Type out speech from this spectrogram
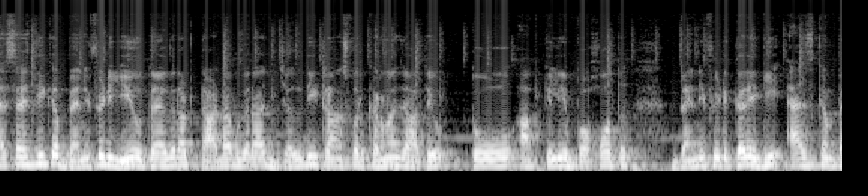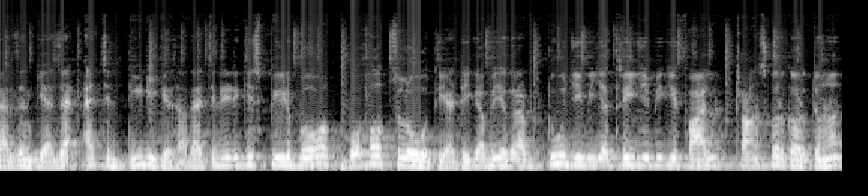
एस डी का बेनिफिट ये होता है, अगर आप टाटा वगैरह जल्दी ट्रांसफ़र करना चाहते हो तो आपके लिए बहुत बेनिफिट करेगी एज कंपेरिजन किया जाए एच डी डी के साथ। एच डी डी की स्पीड बहुत स्लो होती है, ठीक है? भाई अगर आप टू जी बी या थ्री जी बी की फ़ाइल ट्रांसफ़र करते हो ना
